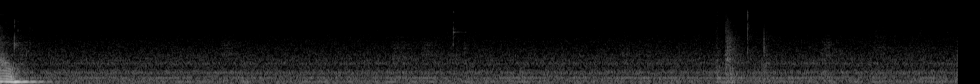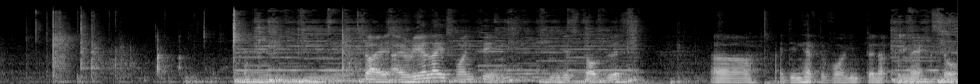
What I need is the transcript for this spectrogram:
Oh so I, I realized one thing let me just stop this uh, I didn't have the volume turned up to max so.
